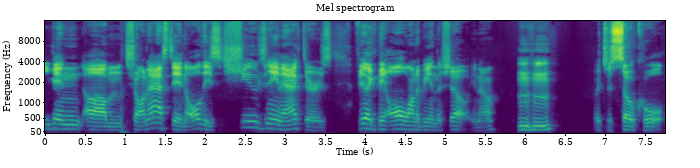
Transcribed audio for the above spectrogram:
even um, Sean Astin, all these huge name actors. I feel like they all want to be in the show. You know, Mm-hmm. which is so cool.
